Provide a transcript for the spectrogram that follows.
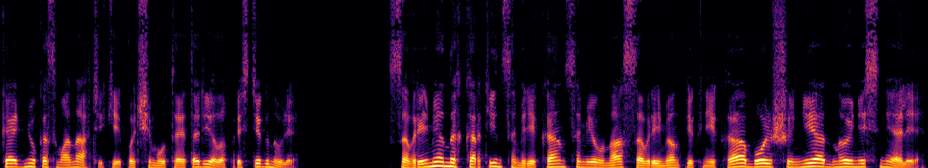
Ко дню космонавтики почему-то это дело пристегнули. Современных картин с американцами у нас со времен пикника больше ни одной не сняли.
